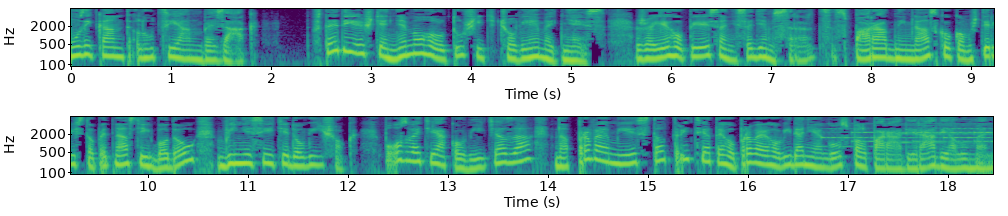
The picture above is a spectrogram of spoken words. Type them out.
muzikant Lucian Bezák. Vtedy ešte nemohol tušiť, čo vieme dnes, že jeho pieseň Sedem srdc s parádnym náskokom 415 bodov vyniesiete do výšok. Pozvete ako víťaza na prvé miesto 31. vydania Gospel Parády Rádia Lumen.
